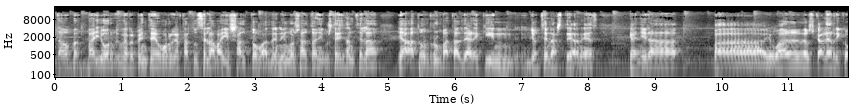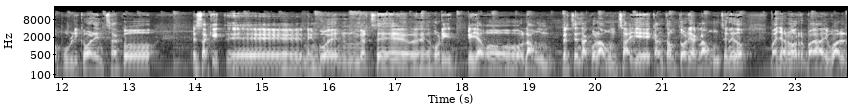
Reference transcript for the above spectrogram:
Eta bai hor, de repente hor gertatu zela, bai salto bat. Lehenengo saltoan ikuste izan zela, ja aton rumba taldearekin jotzen astean, ez? Gainera, ba, igual Euskal Herriko publikoarentzako ez dakit, e, nengoen bertze e, hori, gehiago lagun, bertzendako laguntzaile, kantautoreak laguntzen edo, baina hor, ba, igual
